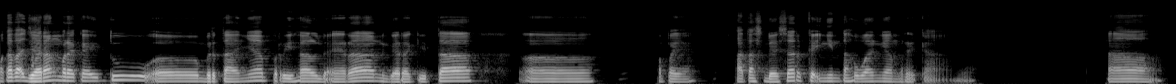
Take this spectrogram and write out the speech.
maka tak jarang mereka itu uh, bertanya perihal daerah negara kita uh, apa ya atas dasar keingintahuannya mereka ya. Nah,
